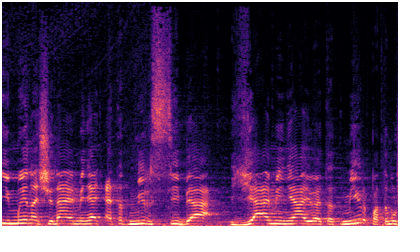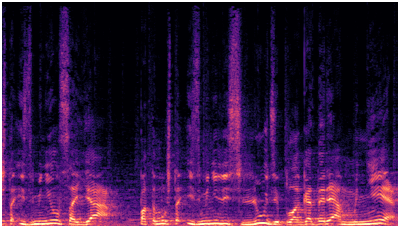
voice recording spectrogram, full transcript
И мы начинаем менять этот мир с себя. Я меняю этот мир, потому что изменился я. Потому что изменились люди благодаря мне.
